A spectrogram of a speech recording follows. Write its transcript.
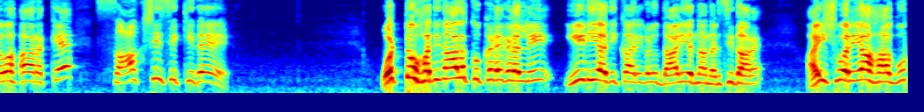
ವ್ಯವಹಾರಕ್ಕೆ ಸಾಕ್ಷಿ ಸಿಕ್ಕಿದೆ. ಒಟ್ಟು ಹದಿನಾಲ್ಕು ಕಡೆಗಳಲ್ಲಿ ಇಡಿ ಅಧಿಕಾರಿಗಳು ದಾಳಿಯನ್ನ ನಡೆಸಿದ್ದಾರೆ. ಐಶ್ವರ್ಯ ಹಾಗೂ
